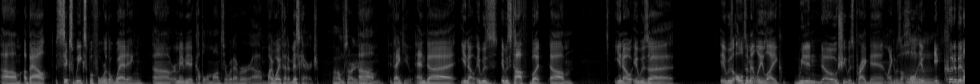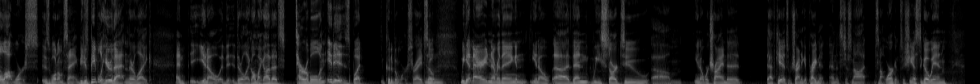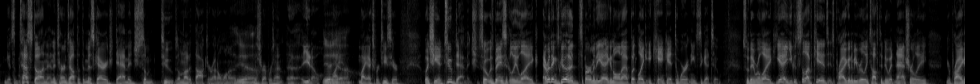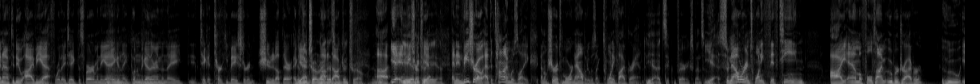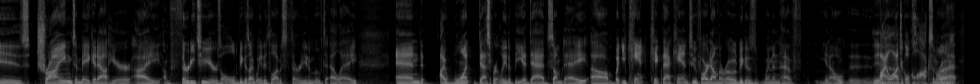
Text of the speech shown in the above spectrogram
Um, about six weeks before the wedding, uh, or maybe a couple of months or whatever, uh, my wife had a miscarriage. Oh, I'm sorry. To hear that. Um, thank you. And uh, you know, it was it was tough, but um, you know, it was uh it was ultimately like we didn't know she was pregnant. Like it was a whole it, it could have been a lot worse, is what I'm saying. Because people hear that and they're like, and you know, they're like, oh my God, that's terrible. And it is, but it could have been worse, right? So we get married and everything, and you know, uh, then we start to um, you know, we're trying to have kids. We're trying to get pregnant, and it's just not it's not working. So she has to go in get some tests done, and it turns out that the miscarriage damaged some tubes. I'm not a doctor. I don't want to Yeah. misrepresent, uh, you know, Yeah, my yeah. my expertise here. But she had tube damage, so it was basically like everything's good, sperm and the egg and all that, but like it can't get to where it needs to get to. So they were like, yeah, you could still have kids. It's probably going to be really tough to do it naturally. You're probably going to have to do IVF, where they take the sperm and the egg and they Mm-hmm. put them together, and then they take a turkey baster and shoot it up there. Again, vitro, right? not a That's in doctor. vitro. Uh, yeah, in Yeah, in vitro. vitro, yeah. yeah, yeah. And in vitro at the time was like, and I'm sure it's more now, but it was like 25 grand. yeah, it's very expensive. Yeah. So now we're in 2015. I am a full time Uber driver who is trying to make it out here. I I'm 32 years old because I waited till I was 30 to move to LA, and I want desperately to be a dad someday. Um, but you can't kick that can too far down the road because women have, you know, the Yeah. biological clocks and all Right. that.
